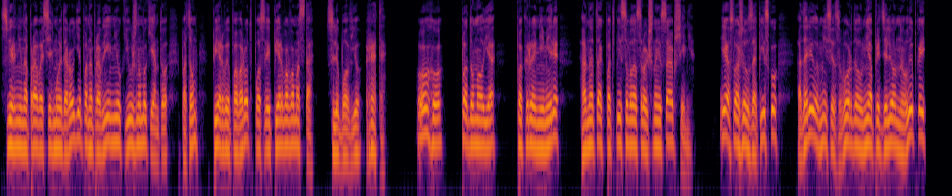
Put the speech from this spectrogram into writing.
Сверни направо седьмой дороги по направлению к Южному Кенту, потом первый поворот после первого моста. С любовью, Рета». «Ого», — подумал я, — по крайней мере, она так подписывала срочные сообщения. Я сложил записку, одарил миссис Вордл неопределенной улыбкой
